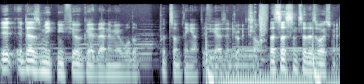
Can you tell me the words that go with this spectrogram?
it, it does make me feel good that I'm able to put something out that you guys enjoy. So let's listen to this voicemail.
